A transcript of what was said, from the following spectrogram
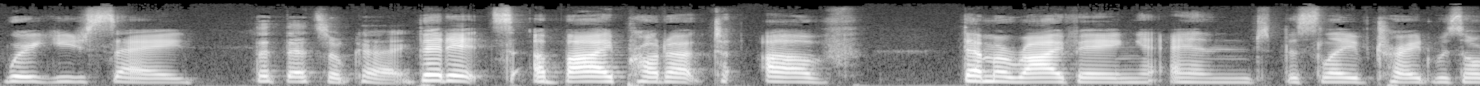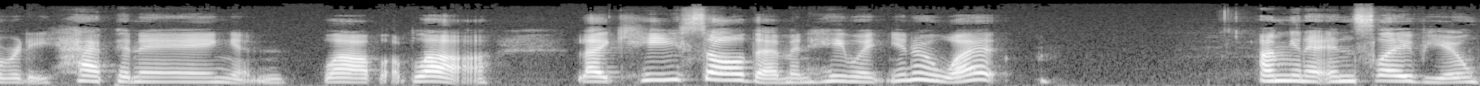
where you say That that's okay. that it's a byproduct of them arriving and the slave trade was already happening and blah blah blah. Like he saw them and he went, you know what? I'm gonna enslave you.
